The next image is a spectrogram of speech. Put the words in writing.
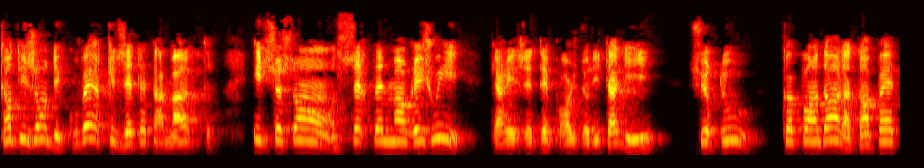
Quand ils ont découvert qu'ils étaient à Malte, ils se sont certainement réjouis, car ils étaient proches de l'Italie, surtout que pendant la tempête,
